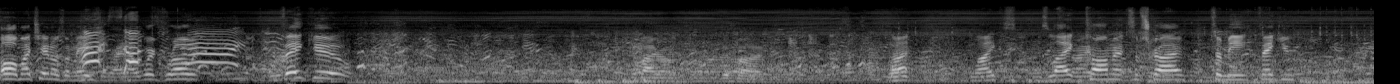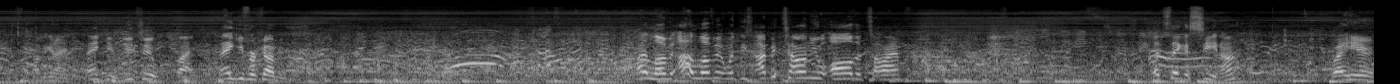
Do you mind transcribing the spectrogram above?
Oh, my channel's amazing right now. We're growing. Thank you. Goodbye, Rowan. Goodbye. What? Likes, Like, subscribe. comment, subscribe to me. Thank you. Have a good night. Thank you. You too. Bye. Thank you for coming. I love it. I love it with these. I've been telling you all the time. Let's take a seat, huh? Right here.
